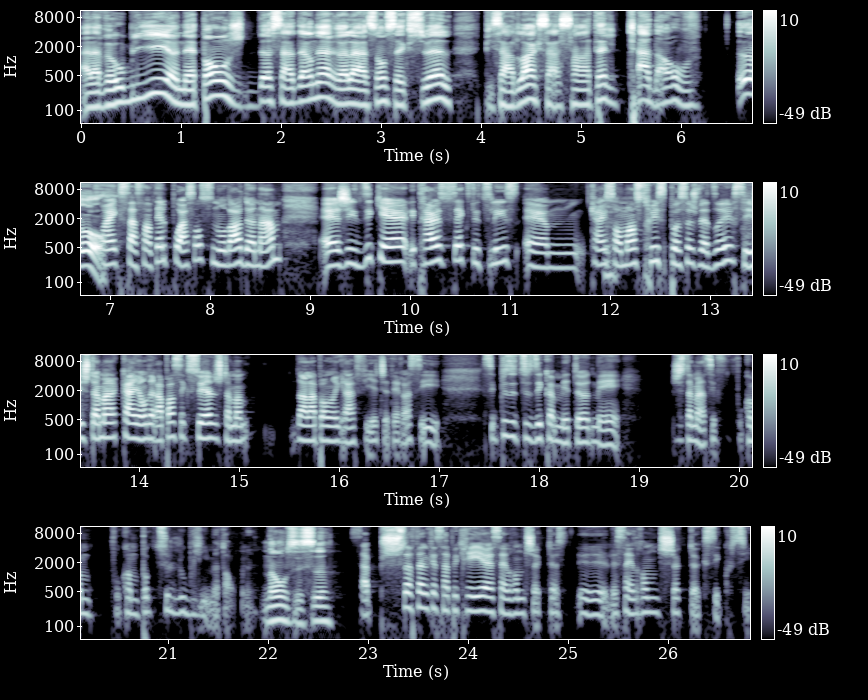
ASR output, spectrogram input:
elle avait oublié une éponge de sa dernière relation sexuelle. Puis ça a l'air que ça sentait le cadavre. Oh! Ouais, que ça sentait le poisson, c'est une odeur de âme. Euh, J'ai dit que les travailleurs du sexe l'utilisent euh, quand ils sont menstrués, c'est pas ça que je veux dire. C'est justement quand ils ont des rapports sexuels, justement, dans la pornographie, etc. C'est c'est plus utilisé comme méthode, mais justement, il faut comme, faut comme pas que tu l'oublies, mettons. là. Non, c'est ça. Ça, je suis certaine que ça peut créer un syndrome de choc euh, le syndrome du choc toxique aussi.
